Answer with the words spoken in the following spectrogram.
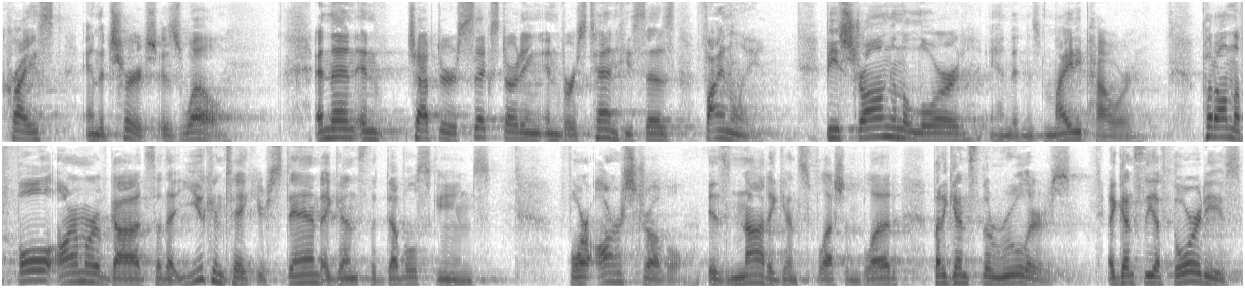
Christ and the church as well. And then in chapter 6, starting in verse 10, he says, Finally, be strong in the Lord and in his mighty power. Put on the full armor of God so that you can take your stand against the devil's schemes. For our struggle is not against flesh and blood, but against the rulers, against the authorities,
